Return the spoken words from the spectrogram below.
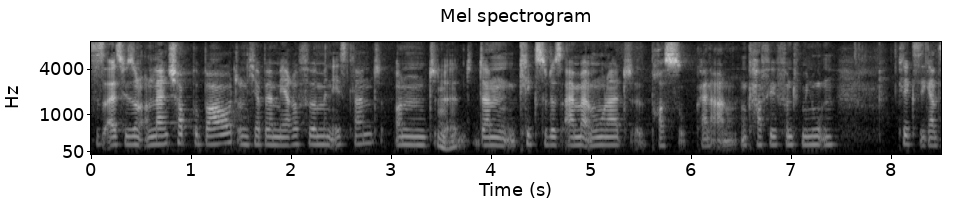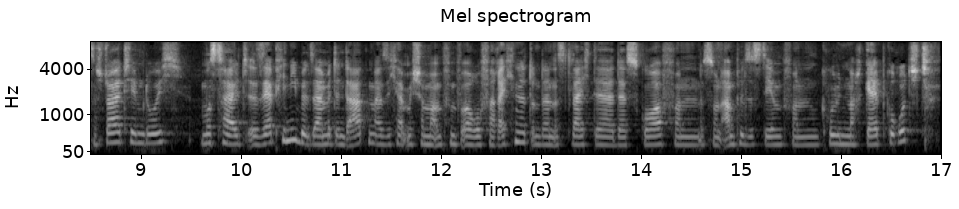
Es ist alles wie so ein Online-Shop gebaut und ich habe ja mehrere Firmen in Estland und mhm. Äh, dann klickst du das einmal im Monat, brauchst du, keine Ahnung, einen Kaffee, fünf Minuten klickst die ganzen Steuerthemen durch. Musst halt äh, sehr penibel sein mit den Daten. Also ich habe mich schon mal um 5 Euro verrechnet und dann ist gleich der, der Score von so ein Ampelsystem von grün nach gelb gerutscht.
